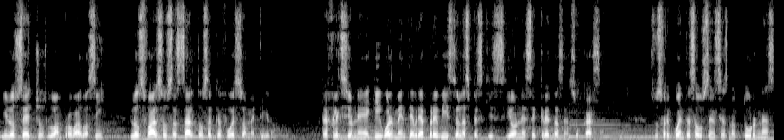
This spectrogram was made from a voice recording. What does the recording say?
y los hechos lo han probado así, los falsos asaltos a que fue sometido. Reflexioné que igualmente habría previsto las pesquisiones secretas en su casa, sus frecuentes ausencias nocturnas,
